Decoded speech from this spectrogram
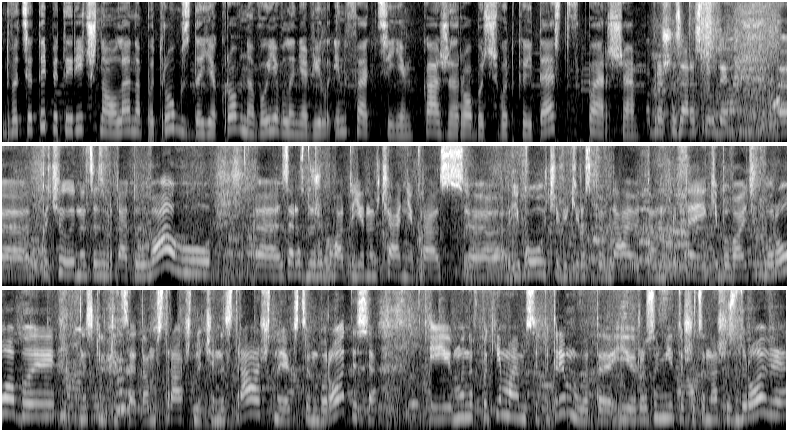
25-річна Олена Петрук здає кров на виявлення ВІЛ-інфекції. Каже, робить швидкий тест вперше. Добре, що зараз люди е, почали на це звертати увагу. Е, зараз дуже багато є навчань якраз е, і коучів, які розповідають там про те, які бувають хвороби, наскільки це там страшно чи не страшно, як з цим боротися. І ми навпаки маємо це підтримувати і розуміти, що це наше здоров'я.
